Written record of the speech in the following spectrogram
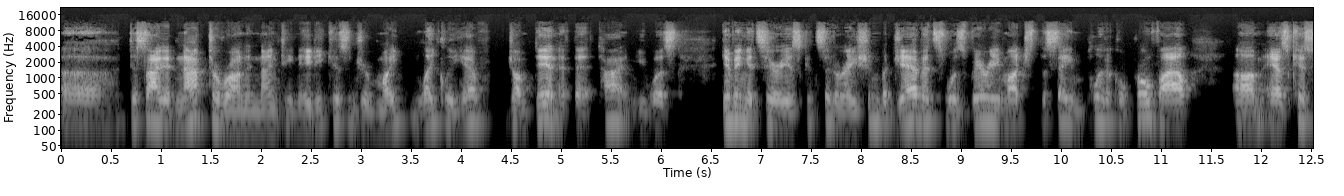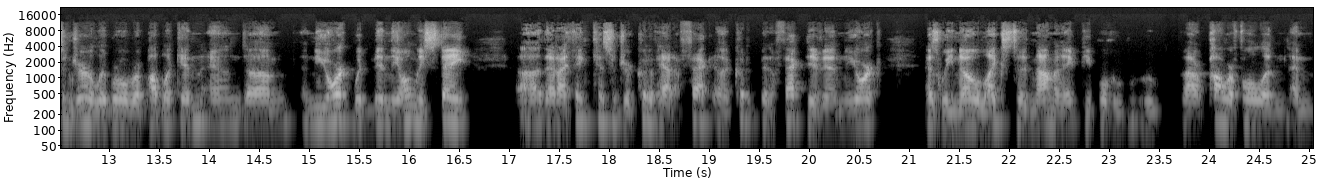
uh, decided not to run in 1980, Kissinger might likely have jumped in at that time. He was giving it serious consideration, but Javits was very much the same political profile um, as Kissinger, a liberal Republican, and um, New York would have been the only state uh, that I think Kissinger could have had effect, uh, could have been effective in. New York, as we know, likes to nominate people who, who are powerful and, and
